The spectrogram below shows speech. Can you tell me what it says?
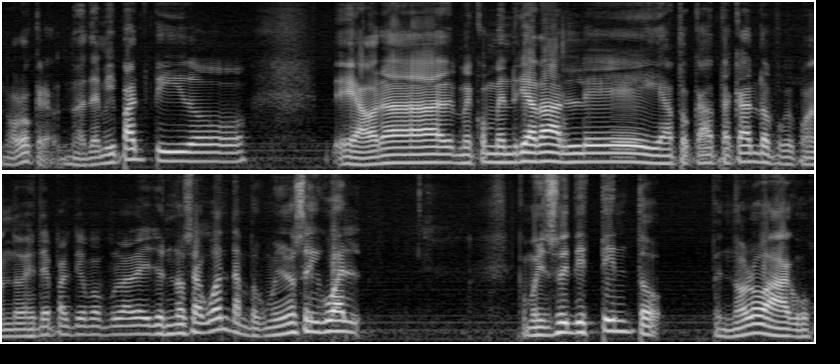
No lo creo. No es de mi partido. Eh, ahora me convendría darle y a tocar atacarlo porque cuando es del Partido Popular ellos no se aguantan, porque como yo no soy igual, como yo soy distinto, pues no lo hago.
